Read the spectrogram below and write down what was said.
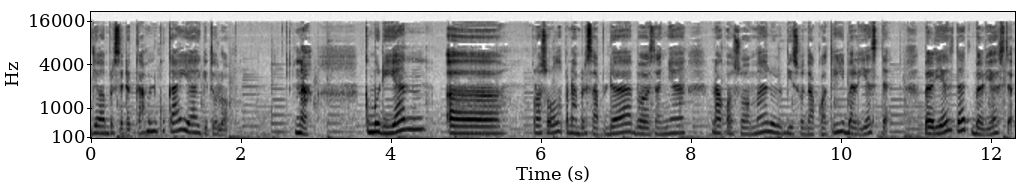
jangan bersedekah menunggu kaya gitu loh. Nah, kemudian uh, Rasulullah pernah bersabda bahwasanya nakosoma lulbi sodakoti baliyasdat baliyasdat baliyasdat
